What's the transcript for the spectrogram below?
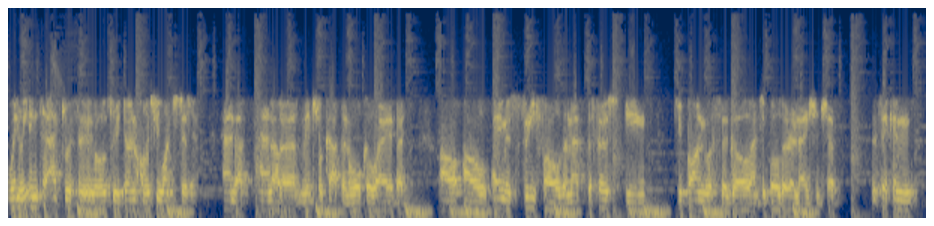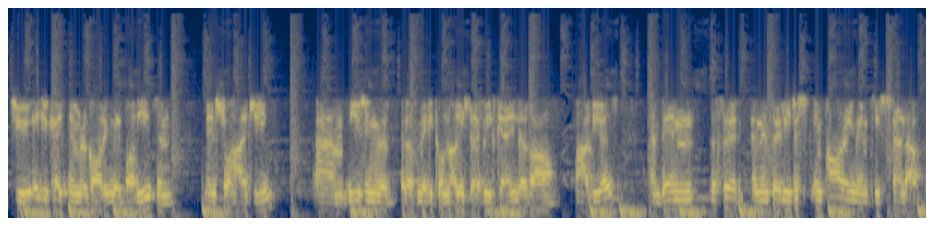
when we interact with the girls, we don't obviously want to just hand, up, hand out a menstrual cup and walk away, but our, our aim is threefold, and that's the first being to bond with the girl and to build a relationship. The second, to educate them regarding their bodies and menstrual hygiene, um, using the bit of medical knowledge that we've gained over our five years. And then the third, and then thirdly, just empowering them to stand up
